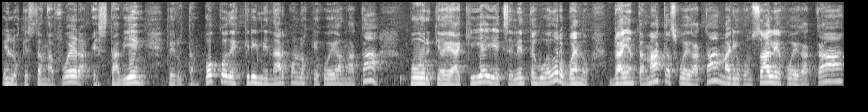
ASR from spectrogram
en los que están afuera, está bien, pero tampoco discriminar con los que juegan acá, porque aquí hay excelentes jugadores. Bueno, Brian Tamacas juega acá, Mario González juega acá,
